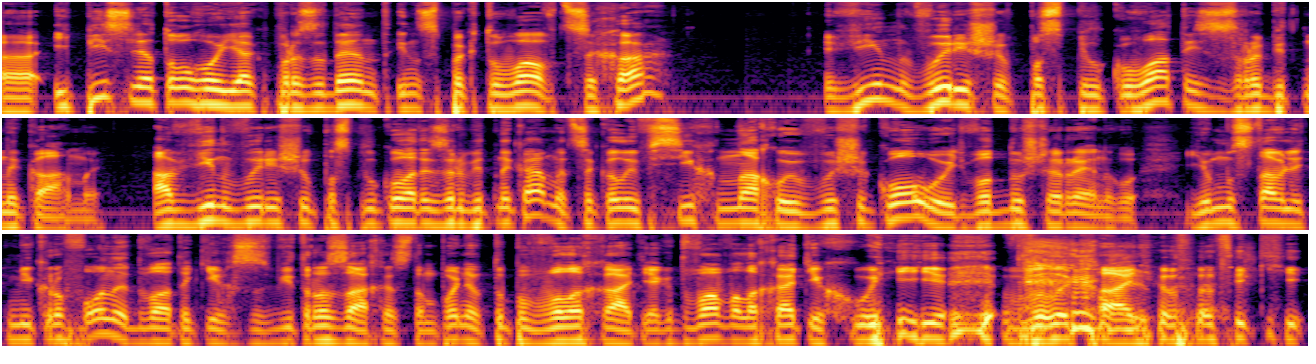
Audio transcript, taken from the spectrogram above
Е, і після того, як президент інспектував цеха, він вирішив поспілкуватись з робітниками. А він вирішив поспілкуватись з робітниками, це коли всіх нахуй вишиковують в одну шеренгу. Йому ставлять мікрофони, два таких з вітрозахистом, поняв? Тупо волохаті, як два волохаті хуї великанів. Такі.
